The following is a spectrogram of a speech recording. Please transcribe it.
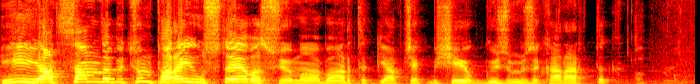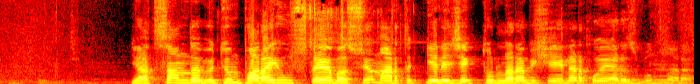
İyi yatsam da bütün parayı ustaya basıyorum abi artık. Yapacak bir şey yok. Gözümüzü kararttık. Yatsam da bütün parayı ustaya basıyorum. Artık gelecek turlara bir şeyler koyarız bunlara.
